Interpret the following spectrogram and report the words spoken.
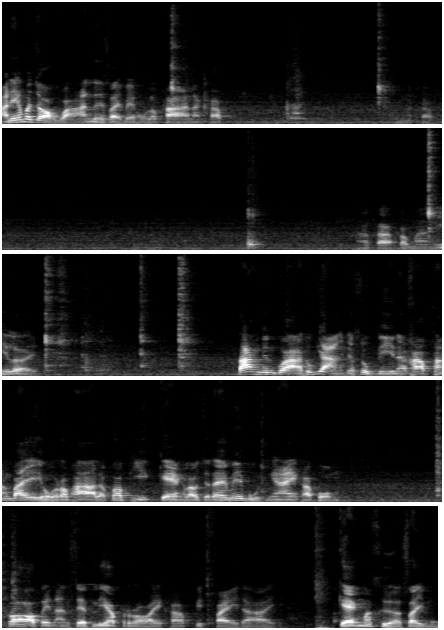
อันนี้มันจะออกหวานเลยใส่ใบโหระพานะครับนะครับ หน้าตาประมาณนี้เลย ตั้งจนกว่าทุกอย่างจะสุกดีนะครับ ทั้งใบโหระพาแล้วก็พริกแกงเราจะได้ไม่บูดง่ายครับผม ก็เป็นอันเสร็จเรียบร้อยครับ ปิดไฟได้ แกงมะเขือใส่หมู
